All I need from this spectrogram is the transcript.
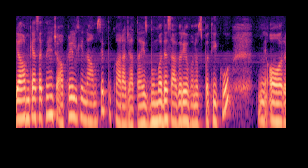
या हम कह सकते हैं चापरेल के नाम से पुकारा जाता है इस भूमध्य सागरीय वनस्पति को। और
